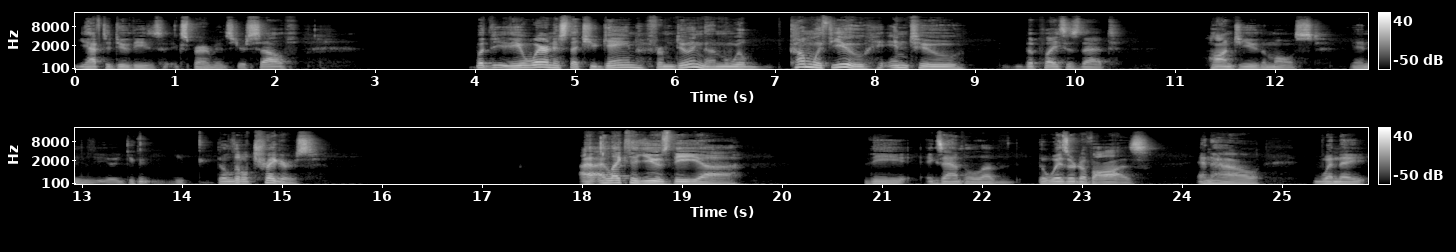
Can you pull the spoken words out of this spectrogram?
you have to do these experiments yourself. But the, the awareness that you gain from doing them will come with you into the places that haunt you the most. And you, you can you, the little triggers. I, I like to use the uh, the example of the Wizard of Oz and how when they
